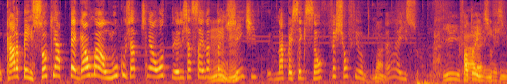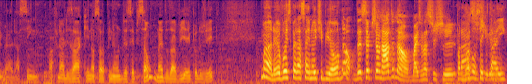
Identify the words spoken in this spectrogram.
o cara pensou que ia pegar o maluco, já tinha outro. Ele já saiu na tangente, na perseguição, fechou o filme. Mano. É isso. E faltou Cara, isso nesse Enfim, velho, assim, pra finalizar aqui nossa opinião de decepção, né, do Davi aí pelo jeito. Mano, eu vou esperar sair no HBO. Não, decepcionado não, mas eu não assisti. Pra não você que tá aí,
